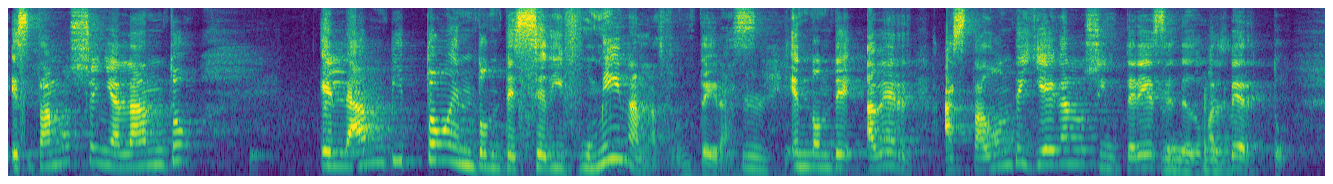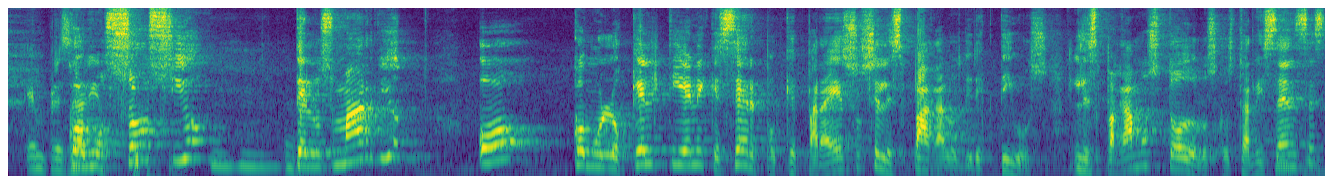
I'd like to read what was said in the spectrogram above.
estamos señalando el ámbito en donde se difuminan las fronteras, mm. en donde, a ver, hasta dónde llegan los intereses de don Alberto como socio de los Marriott o como lo que él tiene que ser, porque para eso se les paga a los directivos. Les pagamos todos los costarricenses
